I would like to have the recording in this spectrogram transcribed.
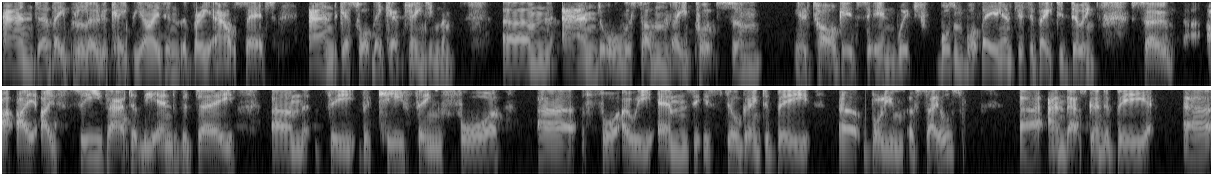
and uh, they put a load of KPIs in at the very outset. And guess what? They kept changing them, um, and all of a sudden they put some you know targets in, which wasn't what they anticipated doing. So I, I see that at the end of the day, um, the the key thing for uh, for OEMs is still going to be uh, volume of sales. Uh, and that's going to be uh,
